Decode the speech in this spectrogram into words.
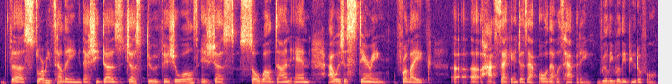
the storytelling that she does just through visuals is just so well done. And I was just staring for like a, a, hot second just at all that was happening. Really, really beautiful.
